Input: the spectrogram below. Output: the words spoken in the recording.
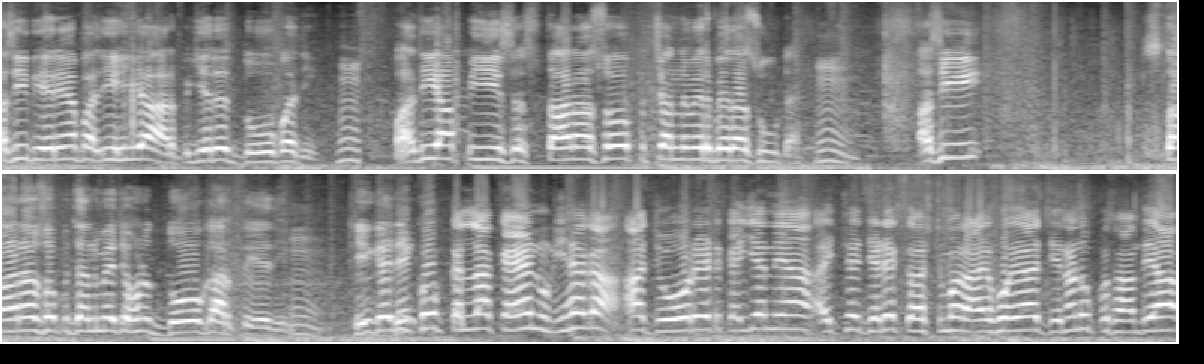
ਅਸੀਂ ਦੇ ਰਹੇ ਹਾਂ ਭਾਜੀ 1000 ਰੁਪਏ ਦੇ ਦੋ ਭਾਜੀ। ਭਾਜੀ ਆ ਪੀਸ 1795 ਰੁਪਏ ਦਾ ਸੂਟ ਹੈ। ਅਸੀਂ 1795 ਚ ਹੁਣ ਦੋ ਕਰਤੇ ਆ ਜੀ। ਠੀਕ ਹੈ ਜੀ? ਦੇਖੋ ਕੱਲਾ ਕਹਿਣ ਨੂੰ ਨਹੀਂ ਹੈਗਾ। ਆ ਜੋ ਰੇਟ ਕਹੀ ਜਾਂਦੇ ਆ ਇੱਥੇ ਜਿਹੜੇ ਕਸਟਮਰ ਆਏ ਹੋਏ ਆ ਜਿਨ੍ਹਾਂ ਨੂੰ ਪਸੰਦ ਆ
